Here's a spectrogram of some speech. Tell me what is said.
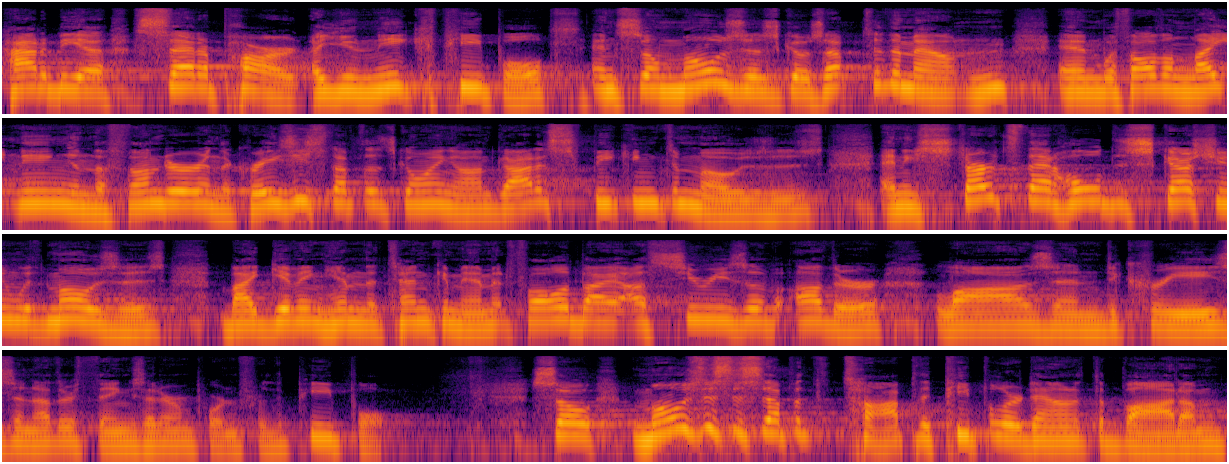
how to be a set apart, a unique people. And so Moses goes up to the mountain, and with all the lightning and the thunder and the crazy stuff that's going on, God is speaking to Moses, and he starts that whole discussion with Moses by giving him the Ten Commandments, followed by a series of other laws and decrees and other things that are important for the people. So Moses is up at the top, the people are down at the bottom,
